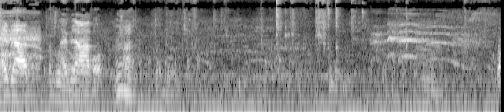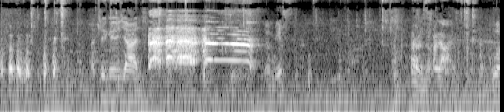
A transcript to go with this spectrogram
Hi vlog. Ay, vlog. Ha? Patsoy kayo dyan. Yamis. Ano, nakalain. Wa.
